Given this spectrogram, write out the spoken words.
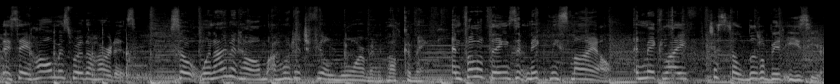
They say home is where the heart is. So when I'm at home, I want it to feel warm and welcoming and full of things that make me smile and make life just a little bit easier.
